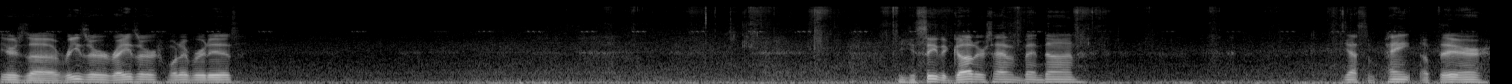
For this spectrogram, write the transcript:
Here's a Reezer, Razor, whatever it is. You can see the gutters haven't been done. You got some paint up there.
